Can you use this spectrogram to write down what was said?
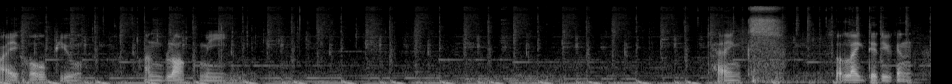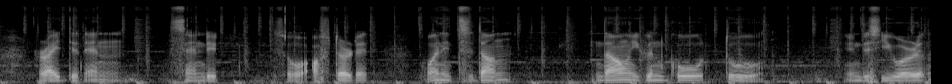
I hope you unblock me. Thanks. So like that you can write it and send it. So after that when it's done now you can go to in this URL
